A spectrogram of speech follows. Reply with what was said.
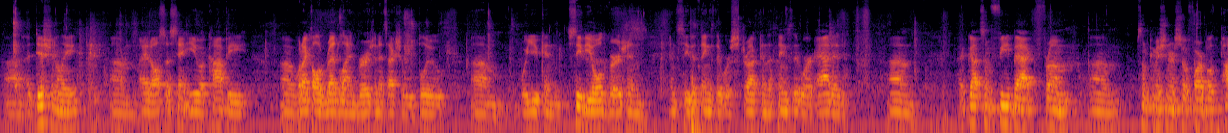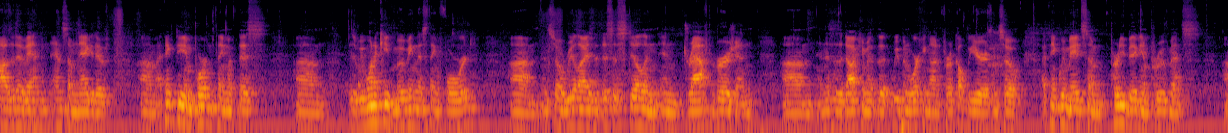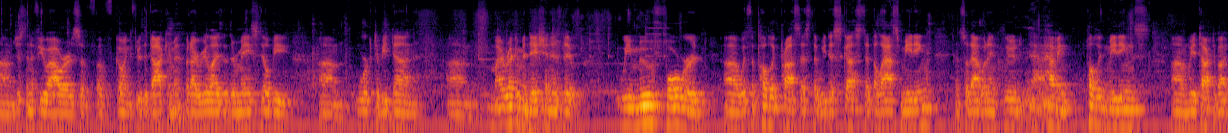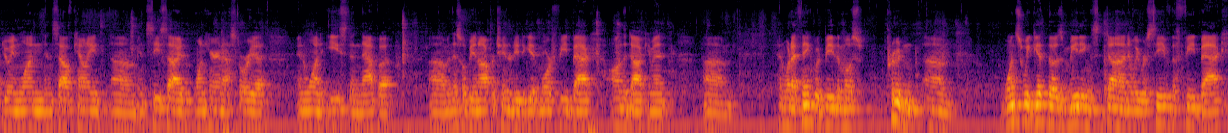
Uh, Additionally, um, I had also sent you a copy, uh, what I call a red line version, it's actually blue, um, where you can see the old version and see the things that were struck and the things that were added. Um, I've got some feedback from um, some commissioners so far, both positive and, and some negative. Um, I think the important thing with this um, is we want to keep moving this thing forward. Um, And so realize that this is still in, in draft version. Um, And this is a document that we've been working on for a couple years. And so I think we made some pretty big improvements um, just in a few hours of, of going through the document. But I realize that there may still be um, work to be done. My recommendation is that we move forward uh, with the public process that we discussed at the last meeting. And so that would include ha- having public meetings. Um, We had talked about doing one in South County, um, in Seaside, one here in Astoria, and one east in Knappa. Um, And this will be an opportunity to get more feedback on the document. Um, And what I think would be the most prudent, um, once we get those meetings done and we receive the feedback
